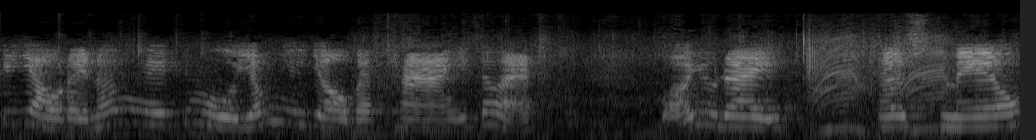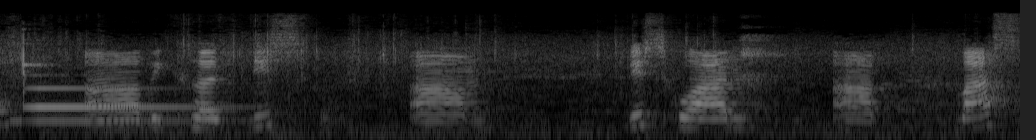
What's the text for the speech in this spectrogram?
Cái dầu này nó nghe cái mùi giống như dầu bạc hà vậy các bạn. Bỏ vô đây. It smell uh, because this um, this one uh, bust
